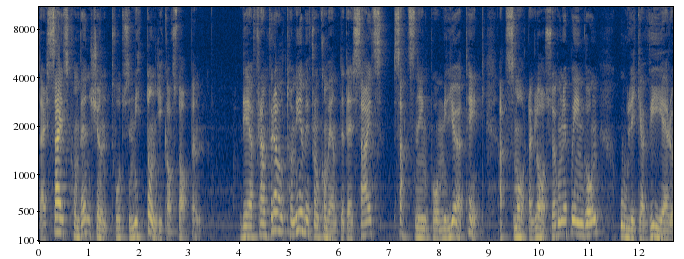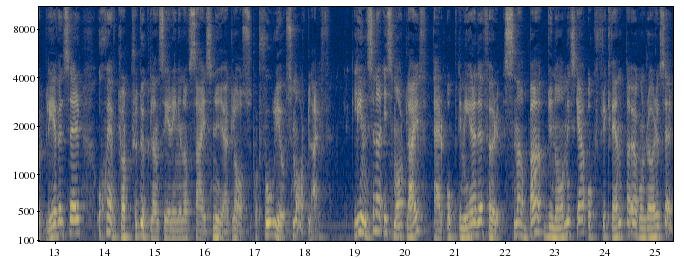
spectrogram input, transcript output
där Size Convention 2019 gick av stapeln. Det jag framförallt tar med mig från konventet är Size satsning på miljötänk, att smarta glasögon är på ingång olika VR-upplevelser och självklart produktlanseringen av SAIs nya glasportfolio Smart Life. Linserna i Smart Life är optimerade för snabba, dynamiska och frekventa ögonrörelser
